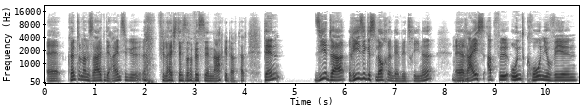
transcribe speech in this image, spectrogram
äh, könnte man sagen, der einzige, vielleicht der so ein bisschen nachgedacht hat. Denn Siehe da, riesiges Loch in der Vitrine, äh, mhm. äh, Reichsapfel und Kronjuwelen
